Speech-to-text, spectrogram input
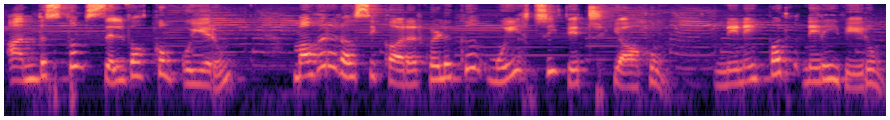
அந்தஸ்தும் செல்வாக்கும் உயரும். மகர ராசிக்காரர்களுக்கு முயற்சி வெற்றியாகும். நினைப்பது நிறைவேறும்.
